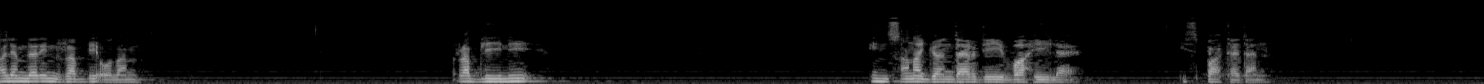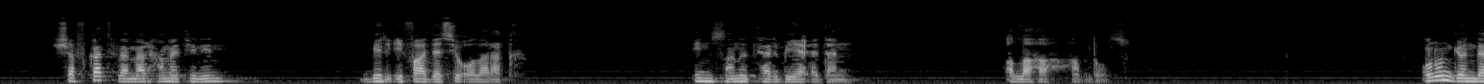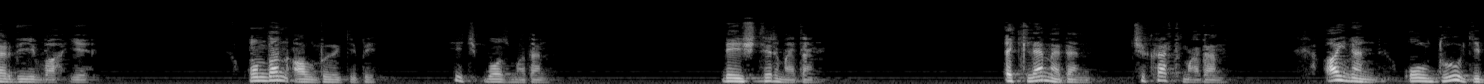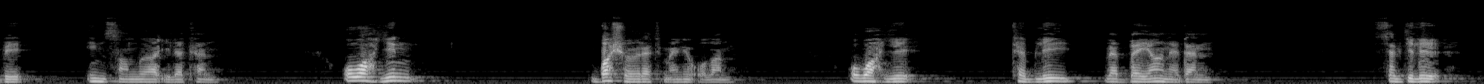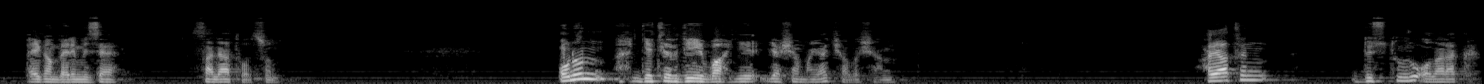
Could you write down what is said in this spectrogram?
alemlerin Rabbi olan, Rabliğini insana gönderdiği vahiyle ispat eden, şefkat ve merhametinin bir ifadesi olarak insanı terbiye eden Allah'a hamdolsun. Onun gönderdiği vahyi, ondan aldığı gibi hiç bozmadan, değiştirmeden, eklemeden, çıkartmadan, aynen olduğu gibi insanlığa ileten, o vahyin baş öğretmeni olan, o vahyi tebliğ ve beyan eden sevgili Peygamberimize salat olsun. Onun getirdiği vahyi yaşamaya çalışan, hayatın düsturu olarak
